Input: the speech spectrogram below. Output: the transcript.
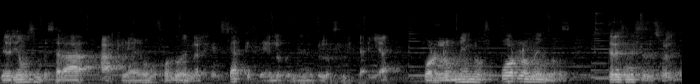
deberíamos empezar a, a crear un fondo de emergencia, que sería lo primero que los invitaría, por lo menos, por lo menos, tres meses de sueldo.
